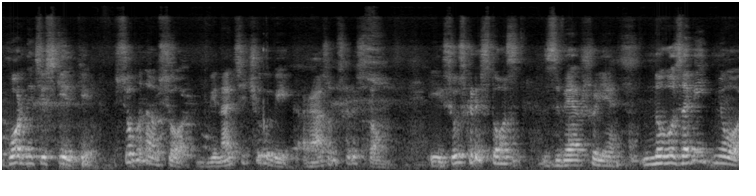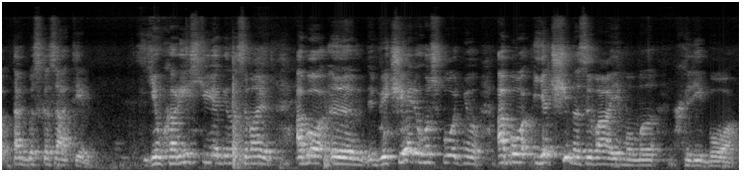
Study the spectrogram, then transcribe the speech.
в горниці скільки? Всього на всього 12 чоловік разом з Христом. І Ісус Христос звершує новозавітню, так би сказати, Євхаристію, як її називають, або е, вечерю Господню, або як ще називаємо ми хліболамання.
